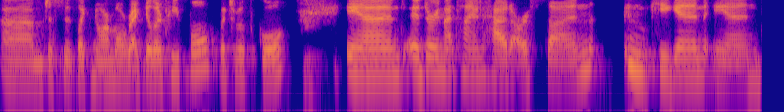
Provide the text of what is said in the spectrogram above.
um, just as like normal, regular people, which was cool. And, and during that time, had our son, Keegan, and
